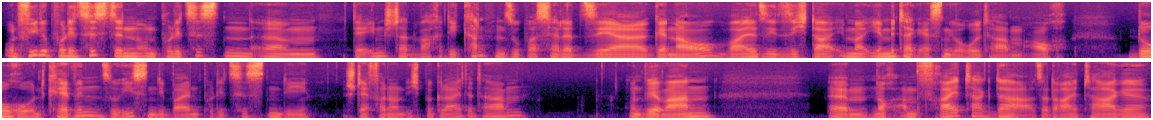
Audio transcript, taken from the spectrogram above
Und viele Polizistinnen und Polizisten ähm, der Innenstadtwache, die kannten Super Salad sehr genau, weil sie sich da immer ihr Mittagessen geholt haben. Auch Doro und Kevin, so hießen die beiden Polizisten, die Stefan und ich begleitet haben. Und wir waren ähm, noch am Freitag da, also drei Tage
